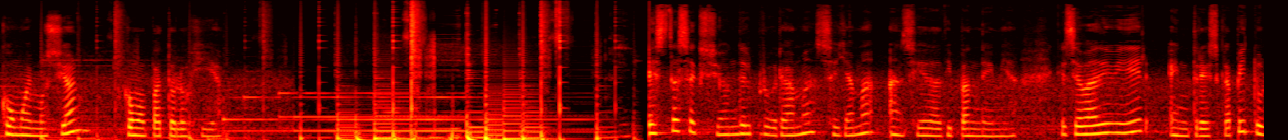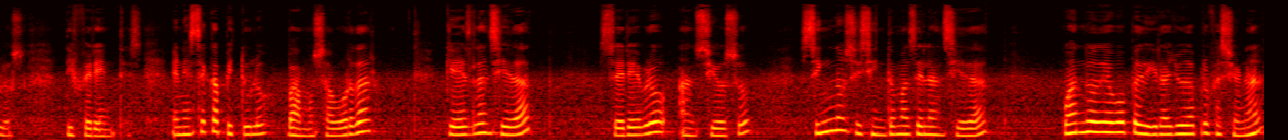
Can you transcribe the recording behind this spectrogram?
como emoción, como patología. Esta sección del programa se llama Ansiedad y Pandemia, que se va a dividir en tres capítulos diferentes. En este capítulo vamos a abordar qué es la ansiedad, cerebro ansioso, signos y síntomas de la ansiedad, cuándo debo pedir ayuda profesional.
